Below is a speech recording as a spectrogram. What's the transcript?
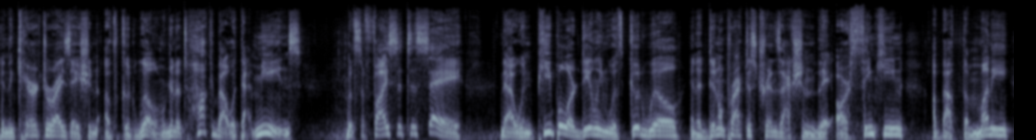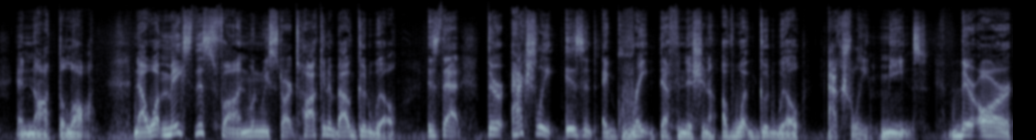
in the characterization of goodwill. And we're going to talk about what that means, but suffice it to say that when people are dealing with goodwill in a dental practice transaction, they are thinking about the money and not the law. Now, what makes this fun when we start talking about goodwill is that there actually isn't a great definition of what goodwill actually means. There are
